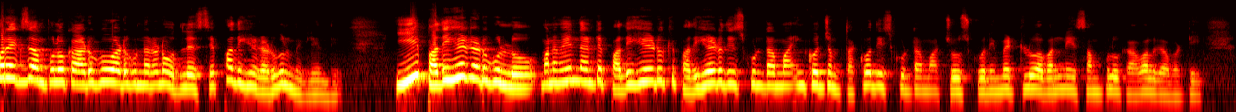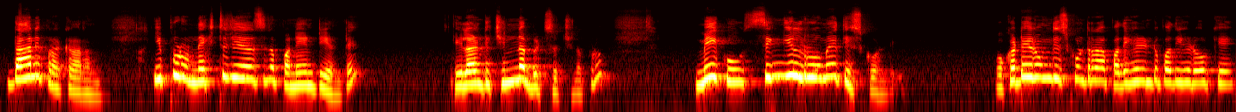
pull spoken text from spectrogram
ఫర్ ఎగ్జాంపుల్ ఒక అడుగు అడుగున్నరను వదిలేస్తే పదిహేడు అడుగులు మిగిలింది. ఈ పదిహేడు అడుగుల్లో మనం ఏంటంటే పదిహేడుకి పదిహేడు తీసుకుంటామా ఇంకొంచెం తక్కువ తీసుకుంటామా? చూసుకొని మెట్లు అవన్నీ సంపులు కావాలి కాబట్టి. దాని ప్రకారం ఇప్పుడు నెక్స్ట్ చేయాల్సిన పని ఏంటి అంటే ఇలాంటి చిన్న బిట్స్ వచ్చినప్పుడు మీకు సింగిల్ రూమే తీసుకోండి. ఒకటే రూమ్ తీసుకుంటారా? పదిహేడు ఇంటూ పదిహేడు ఓకే.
